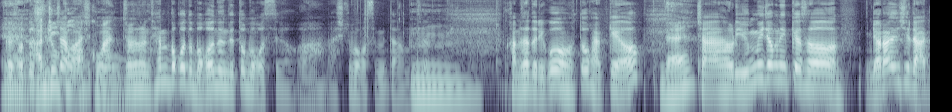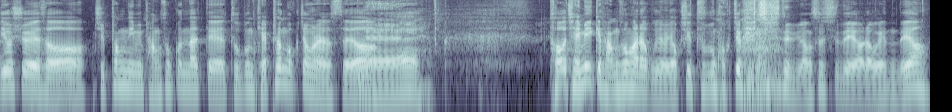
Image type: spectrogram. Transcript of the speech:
그래서 예, 안 좋을 것 맛있, 같고. 마- 저는 햄버거도 먹었는데 또 먹었어요. 와, 맛있게 먹었습니다. 아무튼 음, 감사드리고 또 갈게요. 네. 자, 우리 윤미정님께서 11시 라디오 쇼에서 지팡님이 방송 끝날 때 두 분 개편 걱정을 하셨어요. 네. 더 재미있게 방송하라고요. 역시 두 분 걱정해 주시는 명수 씨네요. 라고 했는데요.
